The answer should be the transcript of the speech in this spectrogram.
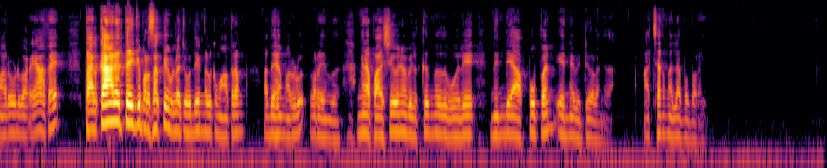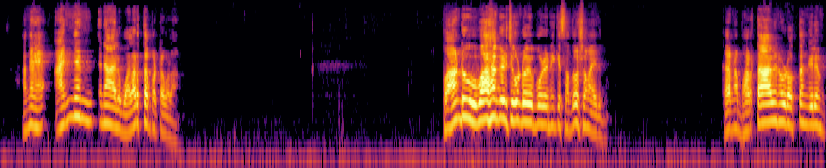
മറുപടി പറയാതെ തൽക്കാലത്തേക്ക് പ്രസക്തിയുള്ള ചോദ്യങ്ങൾക്ക് മാത്രം അദ്ദേഹം മറുപടി പറയുന്നത്. അങ്ങനെ പശുവിനെ വിൽക്കുന്നത് പോലെ നിന്റെ അപ്പൂപ്പൻ എന്നെ വിറ്റ് കളഞ്ഞതാണ് അച്ഛൻ എന്നല്ലപ്പം പറയും. അങ്ങനെ അന്യനാൽ വളർത്തപ്പെട്ടവളാണ്. പാണ്ഡു വിവാഹം കഴിച്ചു കൊണ്ടുപോയപ്പോൾ എനിക്ക് സന്തോഷമായിരുന്നു. കാരണം ഭർത്താവിനോടൊത്തെങ്കിലും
